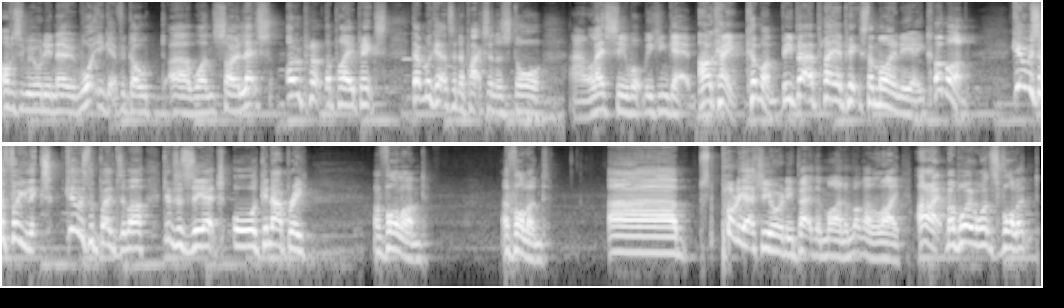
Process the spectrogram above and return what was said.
obviously, we already know what you get for gold uh, one. So, let's open up the player picks. Then we'll get into the packs in the store. And let's see what we can get. Okay, come on. Be better player picks than mine, EA. Come on. Give us a Felix. Give us a Benzema. Give us a Ziyech or Gnabry. A Volland. A Volland. Uh, probably actually already better than mine. I'm not going to lie. All right, my boy wants Volland.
